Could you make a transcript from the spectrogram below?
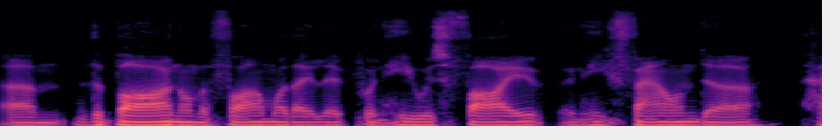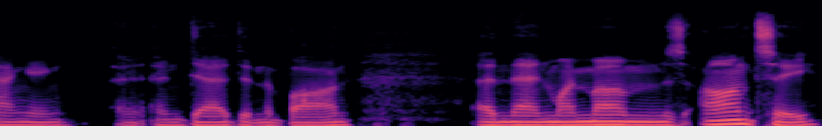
um, the barn on the farm where they lived when he was five, and he found her hanging and, and dead in the barn. And then my mum's auntie,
